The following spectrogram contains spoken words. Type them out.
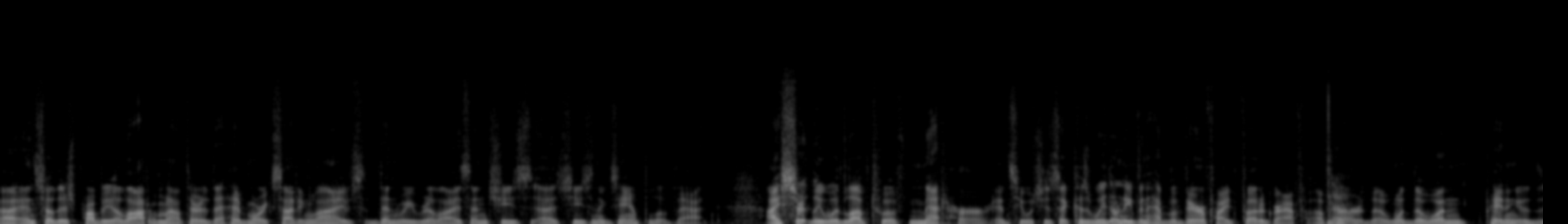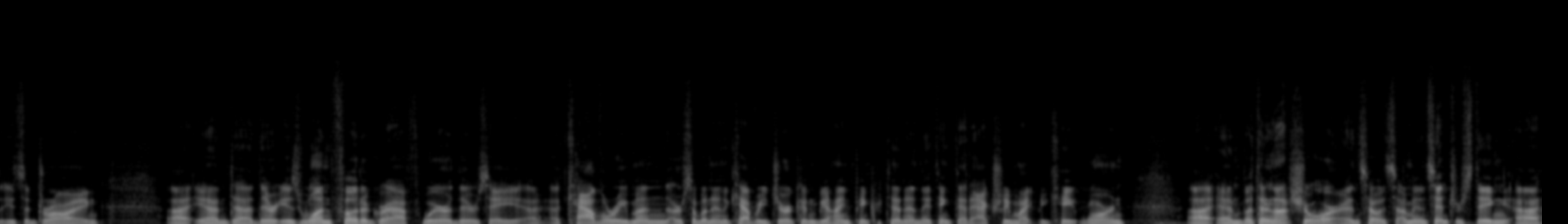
Uh, and so there's probably a lot of them out there that had more exciting lives than we realize, and she's uh, she's an example of that. I certainly would love to have met her and see what she said because we don't even have a verified photograph of no. her. The one the one painting is a drawing. Uh, and uh, there is one photograph where there's a, a, cavalryman or someone in a cavalry jerkin behind Pinkerton, and they think that actually might be Kate Warne, uh, and but they're not sure. And so it's I mean it's interesting uh,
